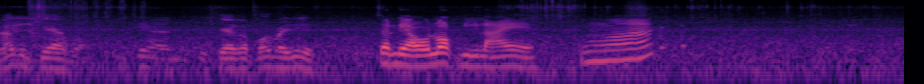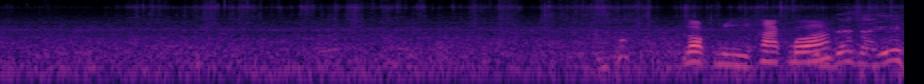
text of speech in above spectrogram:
น้ากุญแจบ่กุญแจกระเป๋าใบนี่จะเลี้ยวลอกดีไรงะ ลอกดีคักบ่เดี๋ยวใส่อีก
